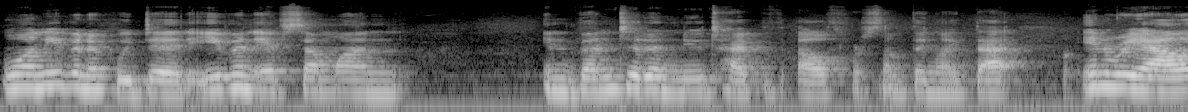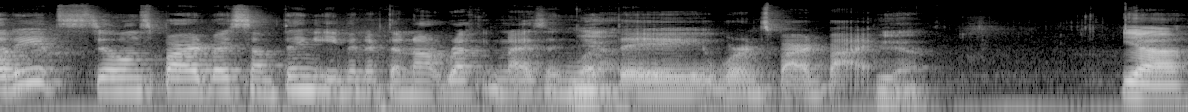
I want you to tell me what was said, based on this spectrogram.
Well, and even if we did, even if someone invented a new type of elf or something like that. In reality, it's still inspired by something, even if they're not recognizing what Yeah. they were inspired by. Yeah. Yeah.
